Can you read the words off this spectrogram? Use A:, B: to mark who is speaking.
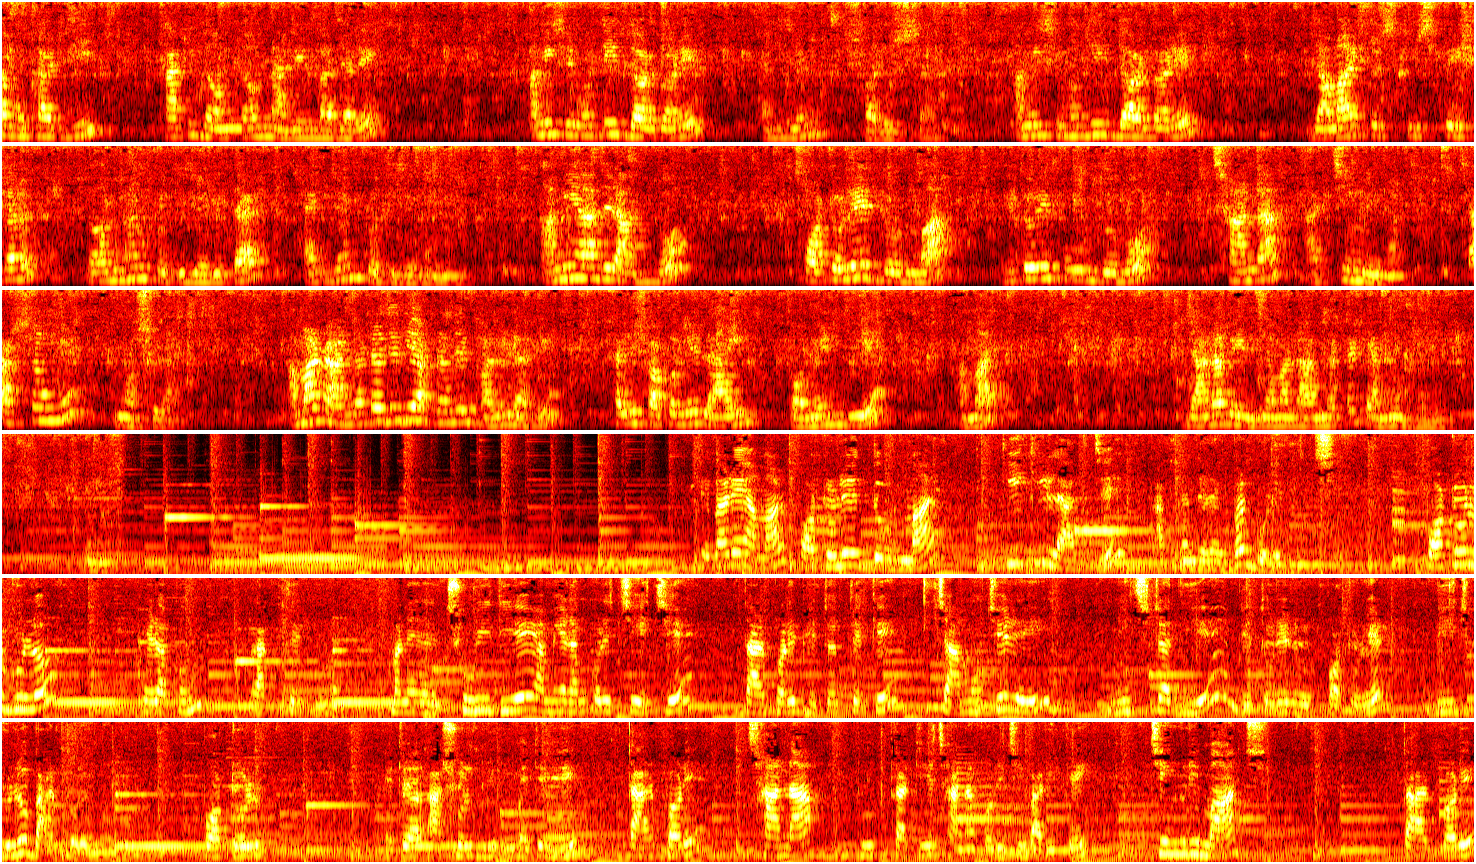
A: কৃষ্ণা মুখার্জি, থাকি দমদম নাগের বাজারে। আমি শ্রীমতীর দরবারের একজন সদস্য। আমি শ্রীমতীর দরবারে জামাই ষষ্ঠী স্পেশাল রন্ধন প্রতিযোগিতার একজন প্রতিযোগিনী। আমি আজ রাঁধব পটলের দোরমা, ভেতরে পুর দেবো ছানা আর চিংড়ি মাছ, তার সঙ্গে মশলা। আমার রান্নাটা যদি আপনাদের ভালো লাগে, তাহলে সকলে লাইক কমেন্ট দিয়ে আমার জানাবেন যে আমার রান্নাটা কেমন হলো। এবারে আমার পটলের দোরমায় কি কি লাগছে আপনাদের একবার বলে দিচ্ছি। পটলগুলো এরকম রাখতে মানে ছুরি দিয়ে আমি এরকম করে চেঁচে তারপরে ভেতর থেকে চামচের এই নিচটা দিয়ে ভেতরের ওই পটলের বীজগুলো বার করে নেব। পটল এটা আসল মেটে তারপরে ছানা, দুধ কাটিয়ে ছানা করেছি বাড়িতেই চিংড়ি মাছ, তারপরে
